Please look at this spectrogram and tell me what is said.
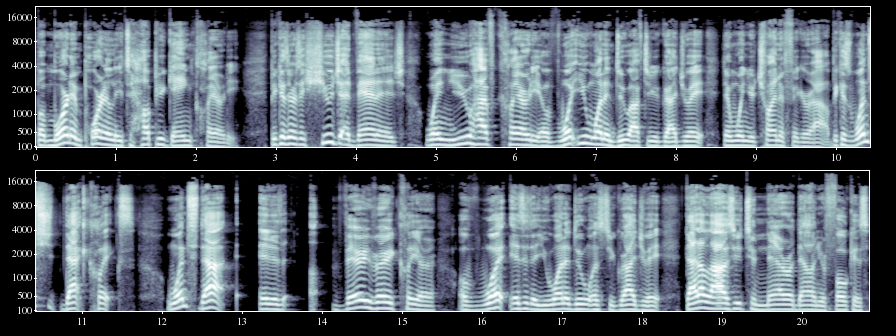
but more importantly, to help you gain clarity. Because there's a huge advantage when you have clarity of what you want to do after you graduate than when you're trying to figure out. Because once that clicks, once that it is uh, very very clear of what is it that you want to do once you graduate that allows you to narrow down your focus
